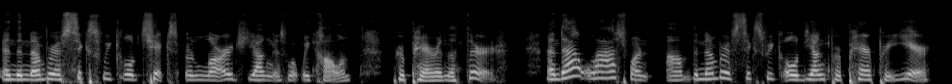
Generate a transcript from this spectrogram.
and the number of six-week-old chicks, or large young is what we call them, per pair in the third. And that last one, um, the number of six-week-old young per pair per year,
